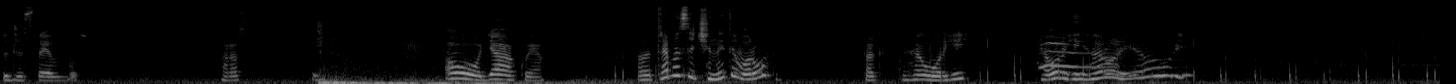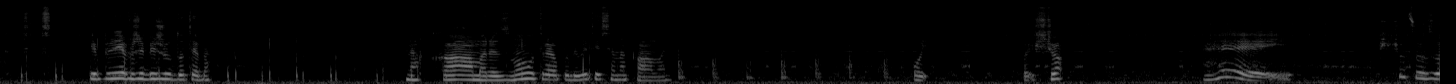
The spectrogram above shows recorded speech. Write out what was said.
Тут же стояв бос. Гаразд. О, дякую. Але треба зачинити ворота. Так, Георгій. Георгій, Георгій, Георгій. Я вже біжу до тебе. Камери. Знову треба подивитися на камери. Ой. Ой, що? Гей! Що це за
